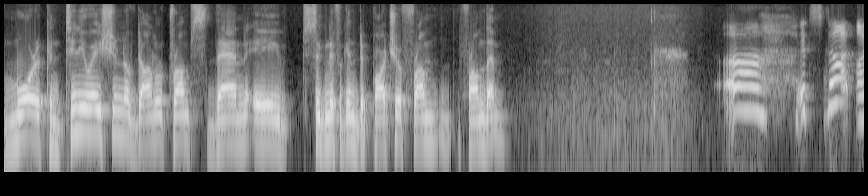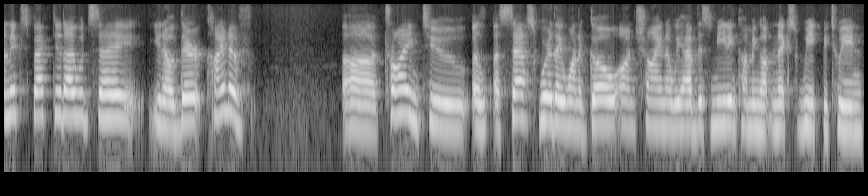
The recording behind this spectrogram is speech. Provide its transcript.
more a continuation of Donald Trump's than a significant departure from from them? Uh, it's not unexpected, I would say. You know, they're kind of uh, trying to assess where they want to go on China. We have this meeting coming up next week between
